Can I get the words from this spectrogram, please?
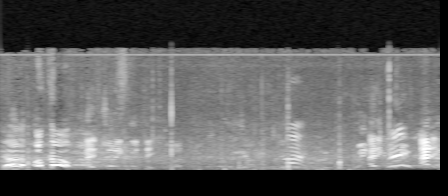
Bien, encore. Allez, sur les côtés. Allez, allez.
